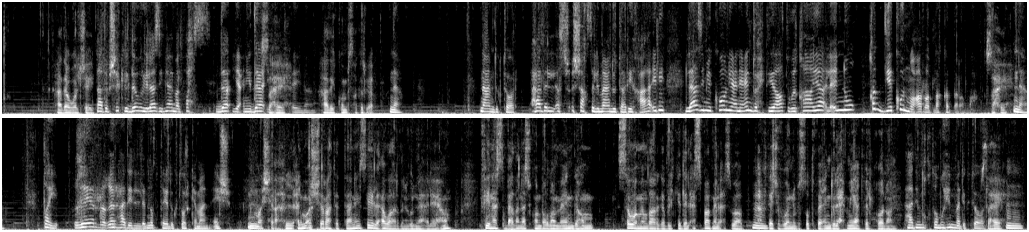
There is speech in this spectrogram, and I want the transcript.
هذا أول شيء. هذا بشكل دوري لازم يعمل فحص دا يعني دائما. صحيح. أي نعم. هذا يكون بصقر نعم. نعم دكتور. هذا الشخص اللي ما عنده تاريخ عائلي لازم يكون يعني عنده احتياط وقاية لأنه قد يكون معرض لا قدر الله. صحيح. نعم. طيب غير غير هذه النقطة يا دكتور كمان إيش المؤشرات؟ المؤشرات الثانية زي العوارض اللي قلنا عليها في ناس بعض الناس يكون برضهم عندهم سوى منظار قبل كده الاسباب من الأسباب. أكتشفوا إنه بالصدفة عنده لحميات في القولون. هذه نقطة مهمة دكتور. صحيح. مم.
